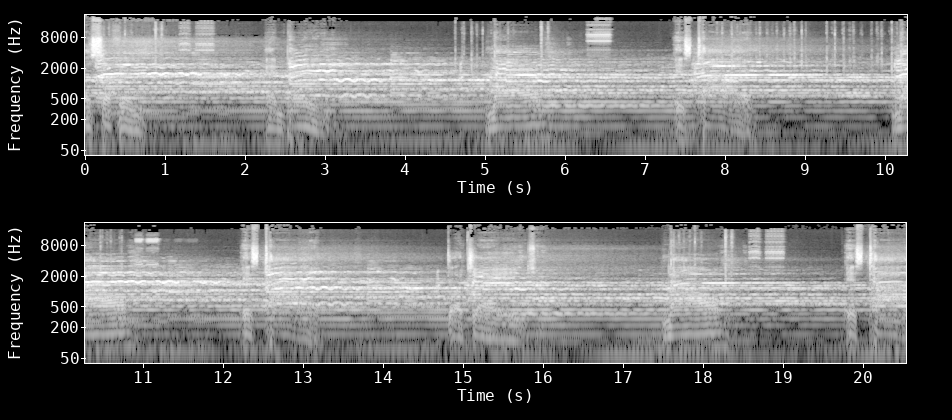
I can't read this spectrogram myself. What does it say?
Of suffering and pain. Now it's time. Now it's time for change. Now it's time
